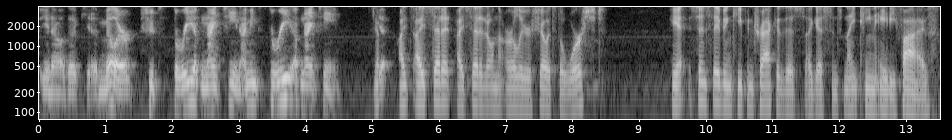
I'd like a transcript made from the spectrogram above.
you know, the kid, Miller shoots three of nineteen. I mean, three of nineteen. Yep. I, I said it. I said it on the earlier show. It's the worst. He since they've been keeping track of this, I guess since 1985.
